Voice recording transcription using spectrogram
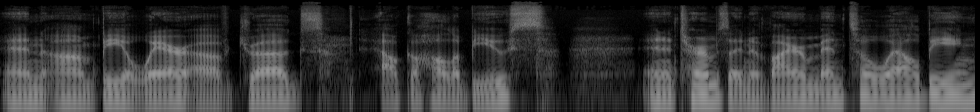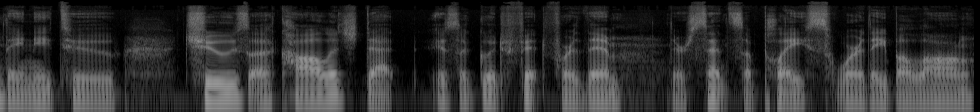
and um, be aware of drugs, alcohol abuse. And in terms of environmental well being, they need to choose a college that is a good fit for them, their sense of place where they belong.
